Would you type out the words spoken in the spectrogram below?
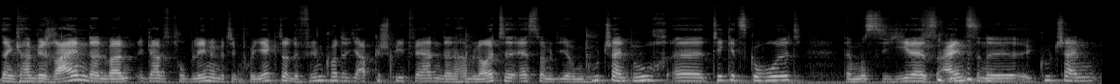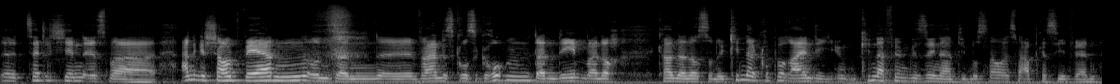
Dann kamen wir rein, dann gab es Probleme mit dem Projektor, der Film konnte nicht abgespielt werden. Dann haben Leute erstmal mit ihrem Gutscheinbuch äh, Tickets geholt. Dann musste jedes einzelne Gutscheinzettelchen erstmal angeschaut werden und dann äh, waren es große Gruppen. Daneben war noch kam dann noch so eine Kindergruppe rein, die irgendeinen Kinderfilm gesehen hat, die mussten auch erstmal abkassiert werden.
